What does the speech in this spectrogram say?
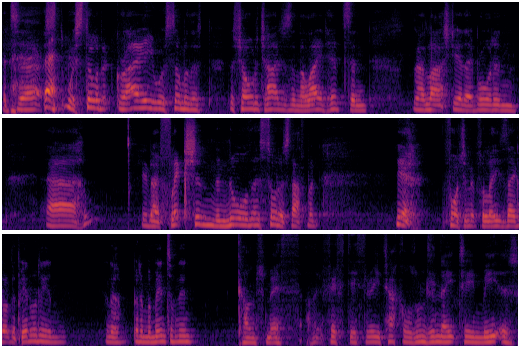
it's uh, we're still a bit grey with some of the, the shoulder charges and the late hits. And you know, last year they brought in, uh, you know, flexion and all this sort of stuff. But yeah, fortunate for Leeds, they got the penalty and you know, bit of momentum then. Cam Smith, I think 53 tackles, 118 metres.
